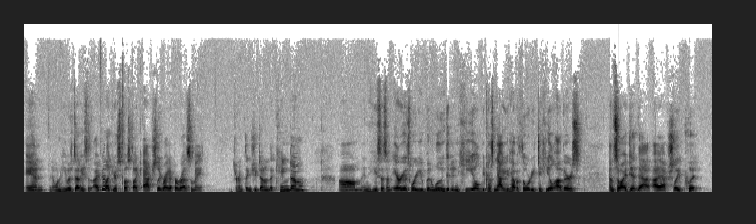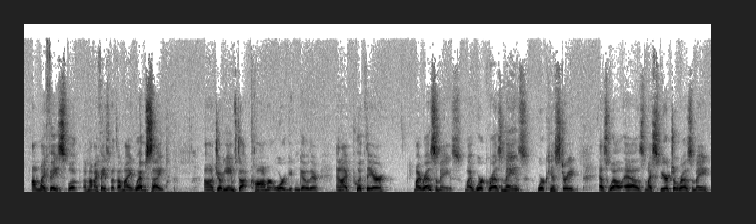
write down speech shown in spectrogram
And when he was done, he says, I feel like you're supposed to like actually write up a resume. Different things you've done in the kingdom. Um, and he says, in areas where you've been wounded and healed, because now you have authority to heal others. And so I did that. I actually put on my Facebook, I'm uh, not my Facebook, on my website, uh, joniames.com or org, you can go there, and I put there my resumes, my work resumes, work history, as well as my spiritual resume,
